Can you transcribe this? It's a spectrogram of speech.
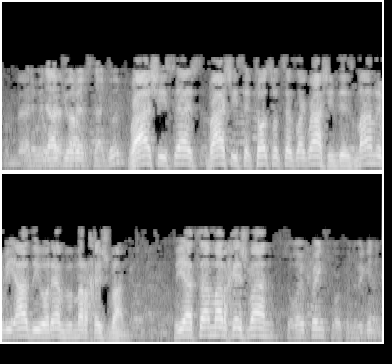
from there. And without your, it's not good? Rashi says, Rashi says, Tosfot says like Rashi, there's man revi'ad Yorev b'mar cheshvan. V'yatza marcheshvan. So what are you praying for from the beginning?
